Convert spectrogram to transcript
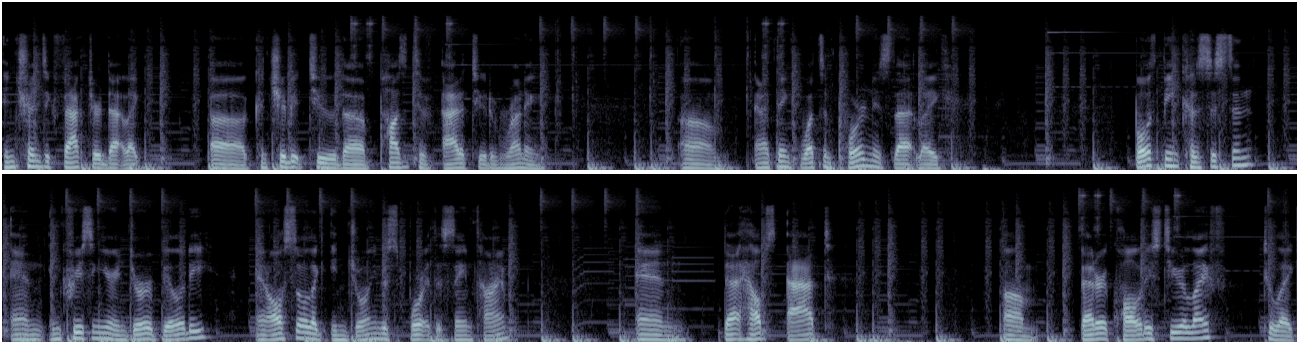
intrinsic factor that like uh, contribute to the positive attitude of running. Um, and I think what's important is that like both being consistent and increasing your endurability and also like enjoying the sport at the same time and that helps add um, better qualities to your life to like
